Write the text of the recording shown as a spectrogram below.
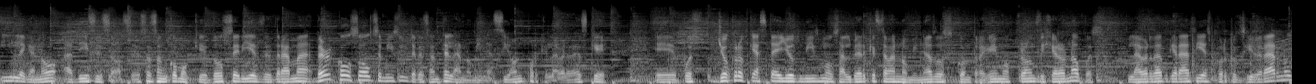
y le ganó a This Is Us. Esas son como que dos series de drama. Better Call Saul se me hizo interesante la nominación porque la verdad es que, eh, pues yo creo que hasta ellos mismos al ver que estaban nominados contra Game of Thrones dijeron, no, pues la verdad gracias por considerarnos,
